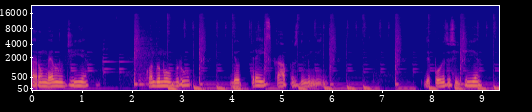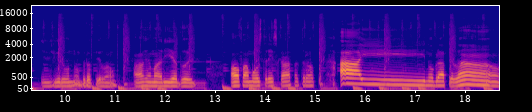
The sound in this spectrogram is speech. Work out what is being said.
Era um belo dia quando o Nobru deu três capas de menino. Depois desse dia, ele virou Nobru apelão. Ave Maria doido. Ó o famoso três capas, tropa. Ai, Nobru apelão.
